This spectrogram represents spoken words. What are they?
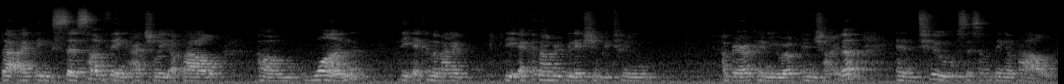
that I think says something actually about, um, one, the economic, the economic relation between America and Europe and China, and two, says something about,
